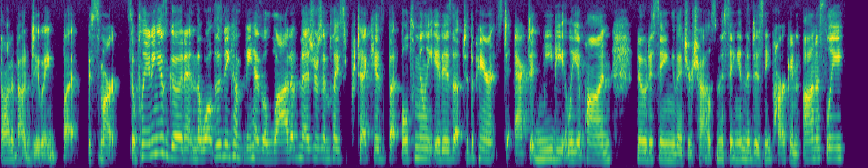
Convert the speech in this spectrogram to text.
thought about doing, but it's smart. So planning is good. And the Walt Disney Company has a lot of measures in place to protect kids, but ultimately it is up to the parents to act immediately upon noticing that your child's missing in the Disney park. And honestly,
